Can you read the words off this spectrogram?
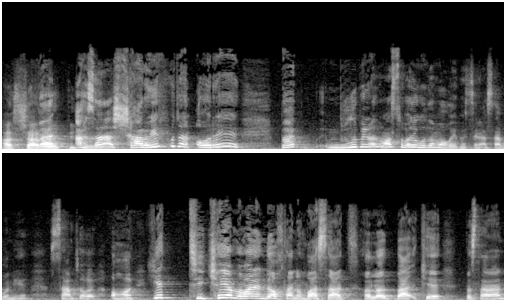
از شرایط و دیگه. اصلا از شرایط بودن. آره. بعد دور بیناد من صحبت گفتم آقای پسین عصبانیه. سمت آقای آهان. یه تیکه هم به من انداختن اون وسط. حالا ب... که مثلا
